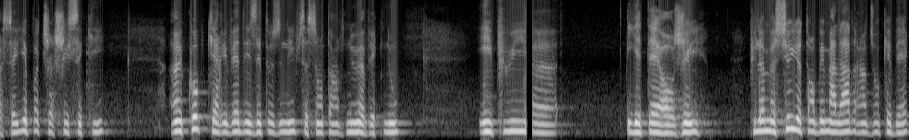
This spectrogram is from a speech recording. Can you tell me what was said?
essayez pas de chercher c'est qui. Un couple qui arrivait des États-Unis, se sont envenus avec nous. Et puis, euh, il était âgé. Puis le monsieur, il est tombé malade, rendu au Québec.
